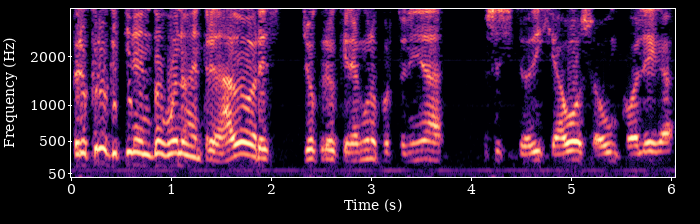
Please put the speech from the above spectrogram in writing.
pero creo que tienen dos buenos entrenadores. Yo creo que en alguna oportunidad, no sé si te lo dije a vos o a un colega,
